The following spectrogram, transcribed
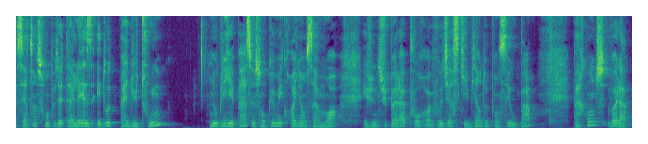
certains seront peut-être à l'aise et d'autres pas du tout. N'oubliez pas, ce sont que mes croyances à moi et je ne suis pas là pour euh, vous dire ce qui est bien de penser ou pas. Par contre, voilà,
